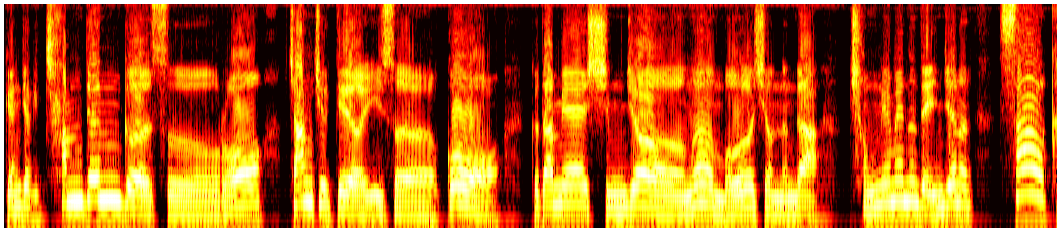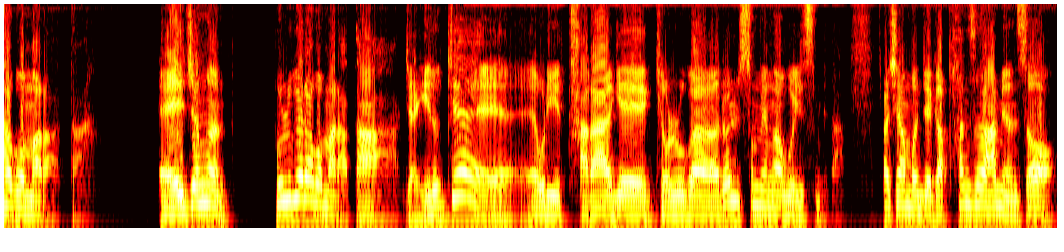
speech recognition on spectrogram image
굉장히 참된 것으로 장식되어 있었고 그 다음에 심정은 무엇이었는가 청렴했는데 이제는 사악하고 말았다. 애정은 불결하고 말았다. 자 이렇게 우리 타락의 결과를 설명하고 있습니다. 다시 한번 제가 판서하면서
